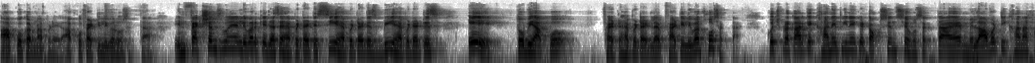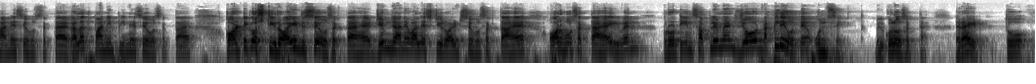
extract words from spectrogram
आपको करना पड़ेगा। आपको फैटी लिवर हो सकता है। इन्फेक्शन हुए हैं लिवर के, जैसे hepatitis C hepatitis B hepatitis A तो भी आपको हेपेटाइट फैटी लिवर हो सकता है। कुछ प्रकार के खाने पीने के टॉक्सिन से हो सकता है, मिलावटी खाना खाने से हो सकता है, गलत पानी पीने से हो सकता है कॉर्टिकोस्टीरॉइड से हो सकता है जिम जाने वाले स्टीरॉइड से हो सकता है, और हो सकता है इवन प्रोटीन सप्लीमेंट जो नकली होते हैं उनसे। बिल्कुल हो सकता है। राइट तो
